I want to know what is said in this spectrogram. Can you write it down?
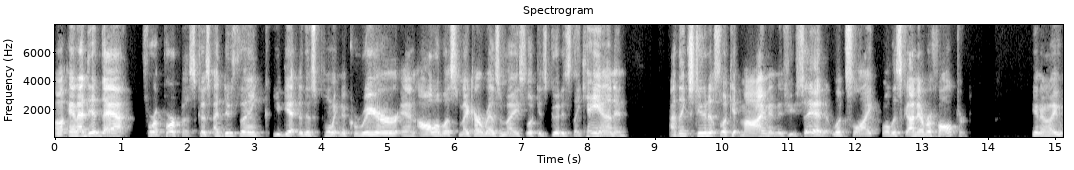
uh, and I did that for a purpose because I do think you get to this point in a career and all of us make our resumes look as good as they can. And I think students look at mine, and as you said, it looks like, well, this guy never faltered. You know, he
